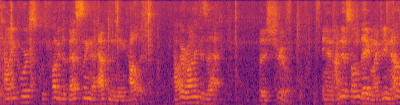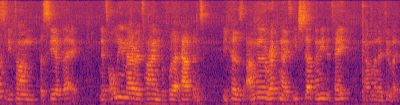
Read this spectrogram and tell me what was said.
accounting course was probably the best thing that happened to me in college. How ironic is that? But it's true. And I know someday my dream now is to become a CFA. And it's only a matter of time before that happens. because I'm gonna recognize each step I need to take and I'm gonna do it.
